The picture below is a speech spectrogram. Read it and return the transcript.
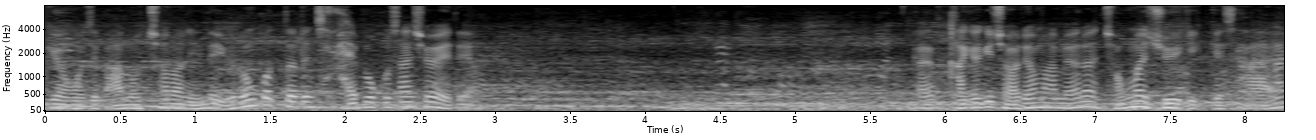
경우 이제 15,000원인데 이런 것들은 잘 보고 사셔야 돼요. 가- 가격이 저렴하면은 정말 주의 깊게 잘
